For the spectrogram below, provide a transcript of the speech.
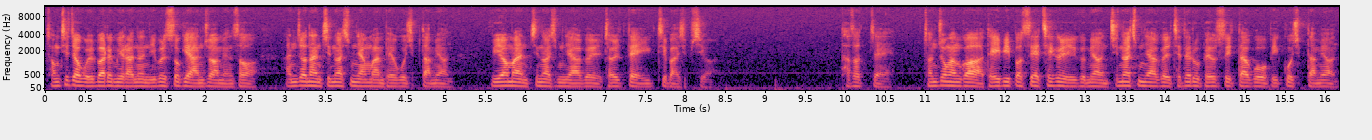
정치적 올바름이라는 이불 속에 안주하면서 안전한 진화심리학만 배우고 싶다면 위험한 진화심리학을 절대 읽지 마십시오. 다섯째, 전중환과 데이비드 버스의 책을 읽으면 진화심리학을 제대로 배울 수 있다고 믿고 싶다면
